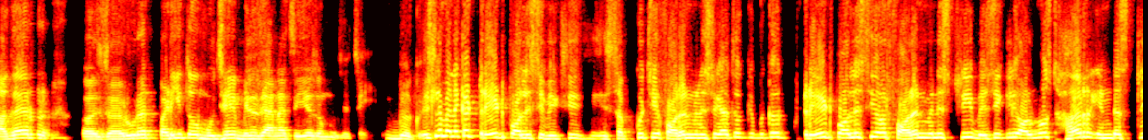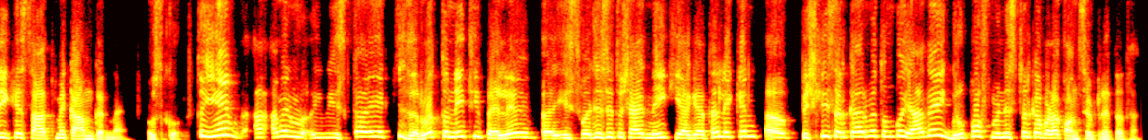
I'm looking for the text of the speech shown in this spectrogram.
अगर ज़रूरत पड़ी तो मुझे मिल जाना चाहिए जो मुझे चाहिए। बिल्कुल इसलिए मैंने कहा ट्रेड पॉलिसी भी सब कुछ ये फॉरेन मिनिस्ट्री का बिकॉज़ ट्रेड पॉलिसी और फॉरेन मिनिस्ट्री बेसिकली ऑलमोस्ट हर इंडस्ट्री के साथ में काम करना है। उसको। तो ये आई मीन इसका एक ज़रूरत तो नहीं थी पहले इस वजह से तो शायद नहीं किया गया था लेकिन पिछली सरकार में तुमको याद है ग्रुप ऑफ़ मिनिस्टर का बड़ा कॉन्सेप्ट रहता था।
